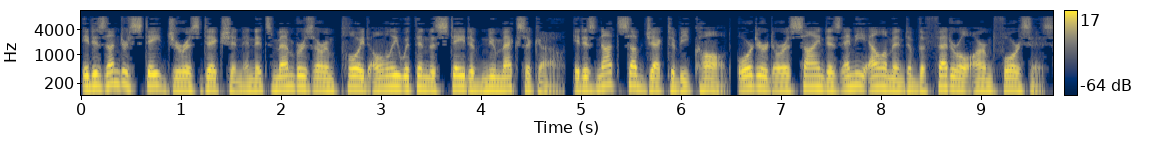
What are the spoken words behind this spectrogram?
It is under state jurisdiction and its members are employed only within the state of New Mexico. It is not subject to be called, ordered or assigned as any element of the federal armed forces.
